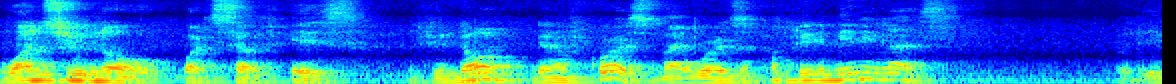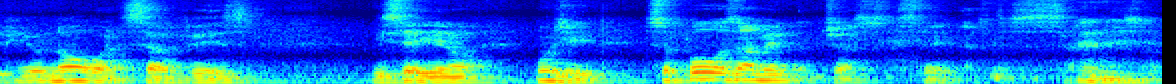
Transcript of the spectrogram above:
Once you know what self is, if you don't, then of course my words are completely meaningless. But if you know what self is, you say, you know, Mooji, suppose I'm in, just stay as the self.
